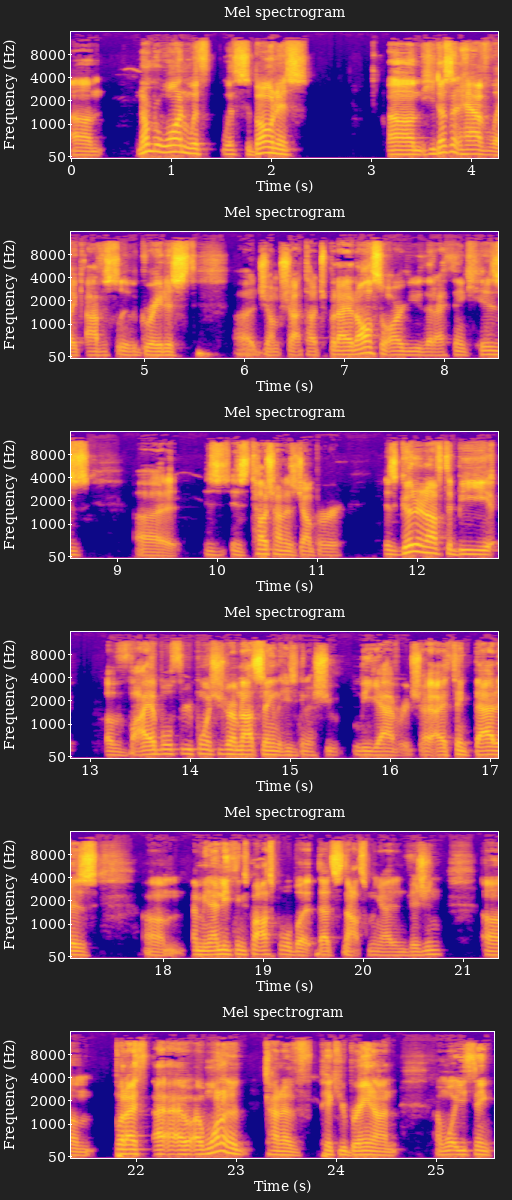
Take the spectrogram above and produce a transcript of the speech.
Um, number one, with with Sabonis, um, he doesn't have like obviously the greatest uh, jump shot touch, but I would also argue that I think his uh, his, his touch on his jumper is good enough to be a viable three point shooter. I'm not saying that he's going to shoot league average. I, I think that is, um, I mean, anything's possible, but that's not something I'd envision. Um, but I I, I want to kind of pick your brain on on what you think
